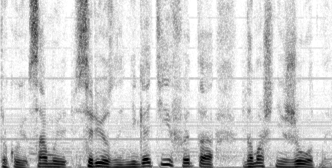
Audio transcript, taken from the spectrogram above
такой самый серьезный негатив, это домашние животные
